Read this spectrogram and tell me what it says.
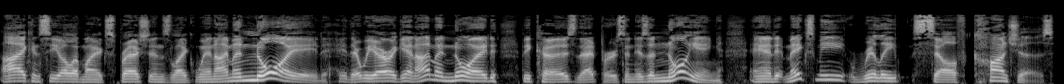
I can see all of my expressions, like when I'm annoyed. Hey, there we are again. I'm annoyed because that person is annoying, and it makes me really self conscious.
